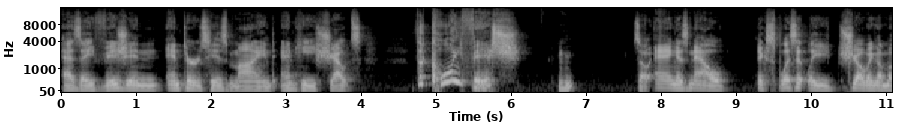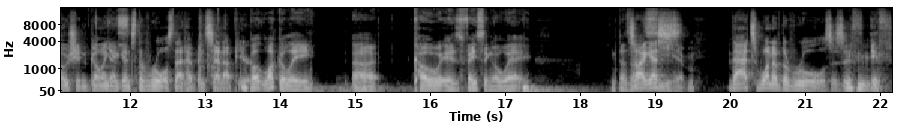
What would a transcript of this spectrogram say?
as a vision enters his mind and he shouts, The koi fish! Mhm. So Aang is now explicitly showing emotion going Yes. against the rules that have been set up here. But luckily, uh, Ko is facing away. Does not So I guess- see him. That's one of the rules is if Mm-hmm. if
